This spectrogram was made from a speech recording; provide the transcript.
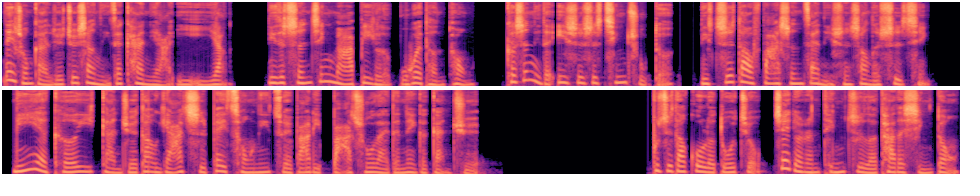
那种感觉就像你在看牙医一样，你的神经麻痹了，不会疼痛，可是你的意识是清楚的，你知道发生在你身上的事情，你也可以感觉到牙齿被从你嘴巴里拔出来的那个感觉。”不知道过了多久，这个人停止了他的行动，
